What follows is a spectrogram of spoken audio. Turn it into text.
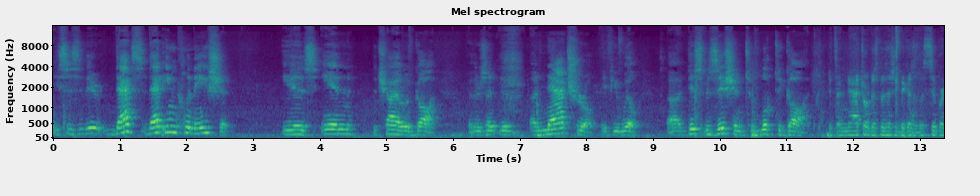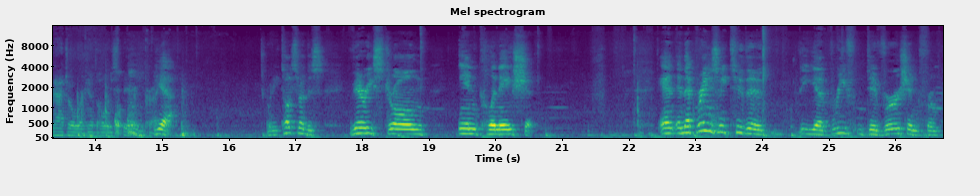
He says there, that's that inclination is in the child of God. There's a, a natural, if you will, uh, disposition to look to God. It's a natural disposition because of the supernatural working of the Holy Spirit, correct? Yeah. But he talks about this very strong inclination. And, and that brings me to the, the uh, brief diversion from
